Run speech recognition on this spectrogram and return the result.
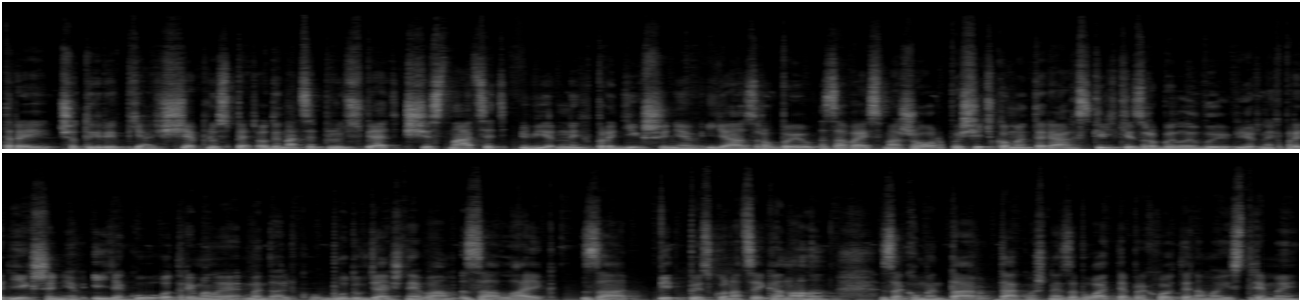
три, чотири, п'ять. Ще плюс 5. 11 плюс 5, 16 вірних предікшенів я зробив за весь мажор. Пишіть в коментарях, скільки зробили ви вірних предікшенів і яку отримали медальку. Буду вдячний вам за лайк, за підписку на цей канал, за коментар. Також не забувайте приходьте на мої стріми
